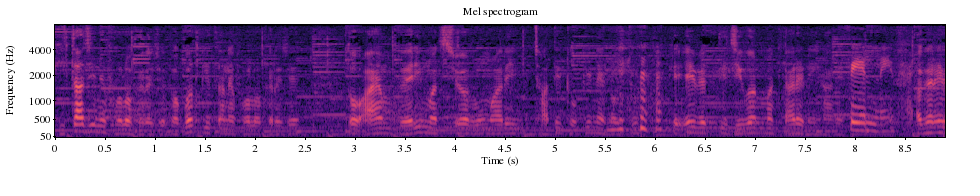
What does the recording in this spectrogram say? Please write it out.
ગીતાજીને ફોલો કરે છે ભગવદ્ ગીતાને ફોલો કરે છે તો I am very much sure હું મારી છાતી ઠોકીને કહું છું કે એ વ્યક્તિ જીવનમાં ક્યારે નહીં હારે. ફેલ નહીં થાય. અગર એ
